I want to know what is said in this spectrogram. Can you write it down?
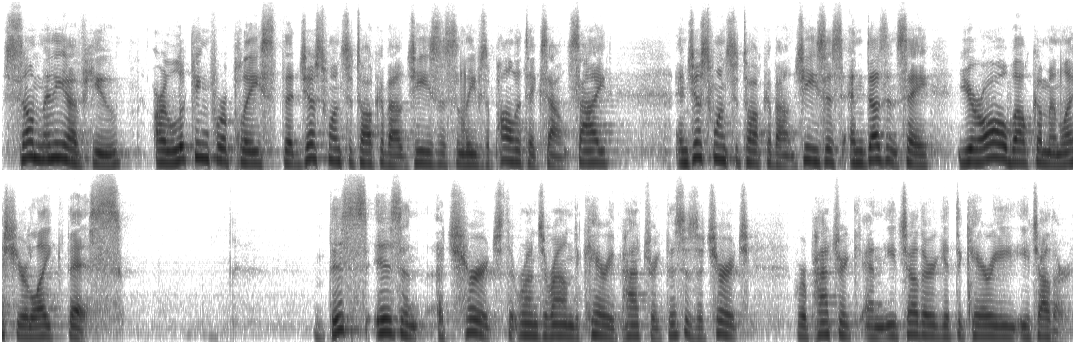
So many of you are looking for a place that just wants to talk about Jesus and leaves the politics outside and just wants to talk about Jesus and doesn't say, You're all welcome unless you're like this. This isn't a church that runs around to carry Patrick. This is a church where Patrick and each other get to carry each other.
